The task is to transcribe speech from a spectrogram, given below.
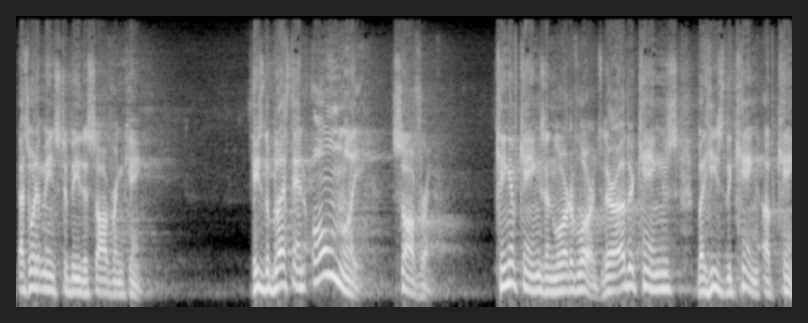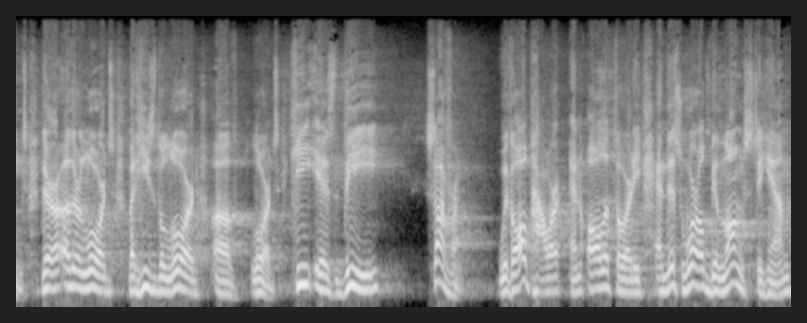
That's what it means to be the sovereign king. He's the blessed and only sovereign. King of kings and Lord of lords. There are other kings, but he's the King of kings. There are other lords, but he's the Lord of lords. He is the sovereign with all power and all authority, and this world belongs to him.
